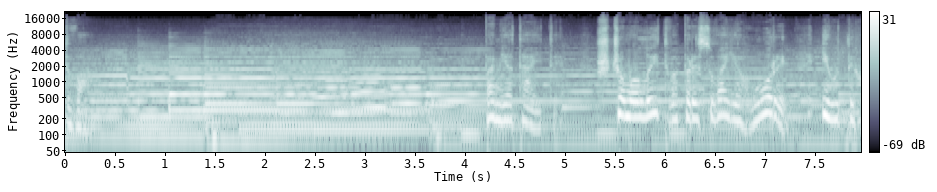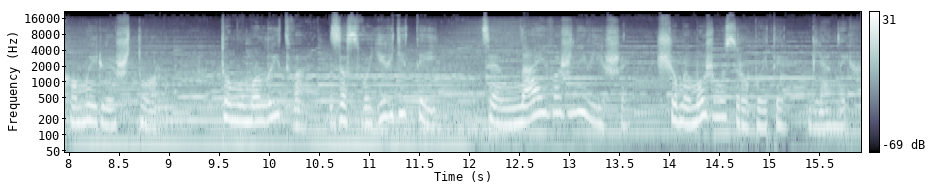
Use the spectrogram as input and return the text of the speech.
2. Пам'ятайте, що молитва пересуває гори і утихомирює шторм. Тому молитва за своїх дітей це найважливіше, що ми можемо зробити для них.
